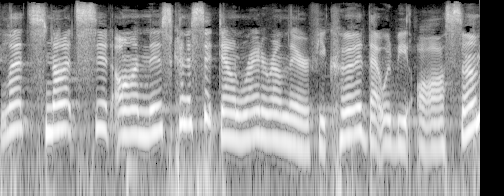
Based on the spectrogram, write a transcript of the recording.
Let's not sit on this. Kind of sit down right around there if you could. That would be awesome.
